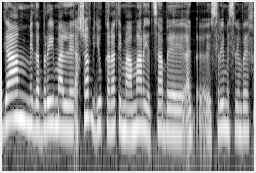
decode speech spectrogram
גם מדברים על, עכשיו בדיוק קראתי מאמר, יצא ב-2021,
